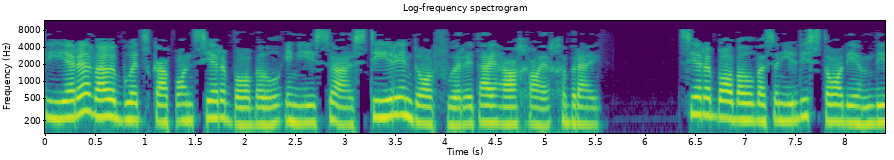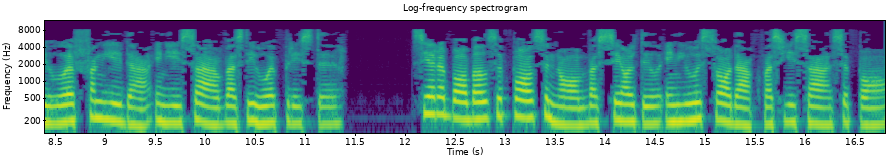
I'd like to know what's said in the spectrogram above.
Die Heere wou een boodskap aan Serebabel en Jesa stuur en daarvoor het hy Haggai gebruik. Serebabel was in hierdie stadium die hoof van Jeda en Jesa was die hoofpriester. Serebabelse paase naam was Sealtiel en Joosadak was Jesa se pa.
